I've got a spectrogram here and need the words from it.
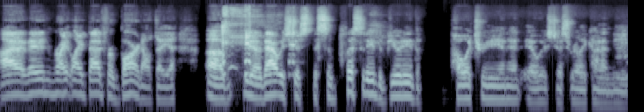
I, they didn't write like that for Bart. I'll tell you. Um, you know, that was just the simplicity, the beauty, the poetry in it. It was just really kind of neat.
